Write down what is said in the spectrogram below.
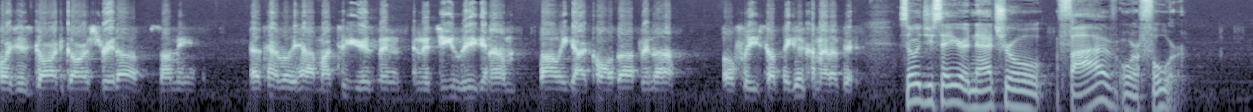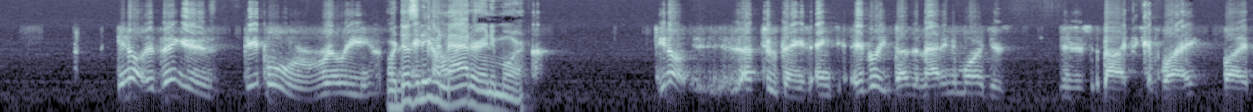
or just guard guards straight up. So I mean, that's how really how my two years been in the G League, and um, finally got called up, and uh, hopefully something good come out of it. So would you say you're a natural five or a four? You know, the thing is, people really Or does it even college- matter anymore? You know, that's two things, and it really doesn't matter anymore. Just, it's just about you can play. But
